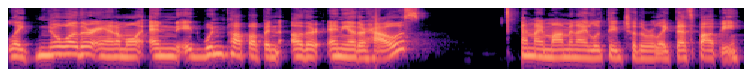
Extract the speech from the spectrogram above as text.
like no other animal, and it wouldn't pop up in other any other house. And my mom and I looked at each other. We're like, "That's Poppy."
